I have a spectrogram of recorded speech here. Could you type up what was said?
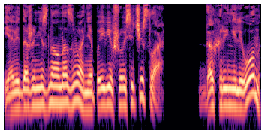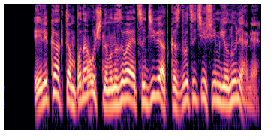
Я ведь даже не знал названия появившегося числа. Да хренели он? Или как там по-научному называется девятка с двадцатью семью нулями?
